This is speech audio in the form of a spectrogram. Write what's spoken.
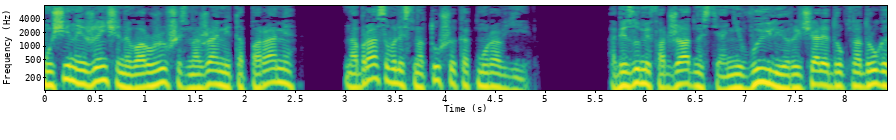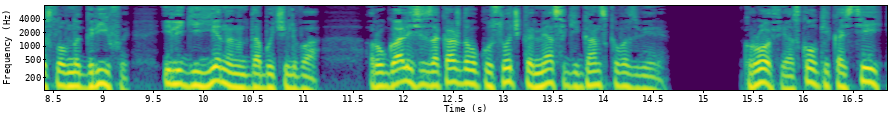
Мужчины и женщины, вооружившись ножами и топорами, набрасывались на туши, как муравьи. Обезумев от жадности, они выли и рычали друг на друга, словно грифы или гиены над добычей льва, ругались из-за каждого кусочка мяса гигантского зверя. Кровь и осколки костей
